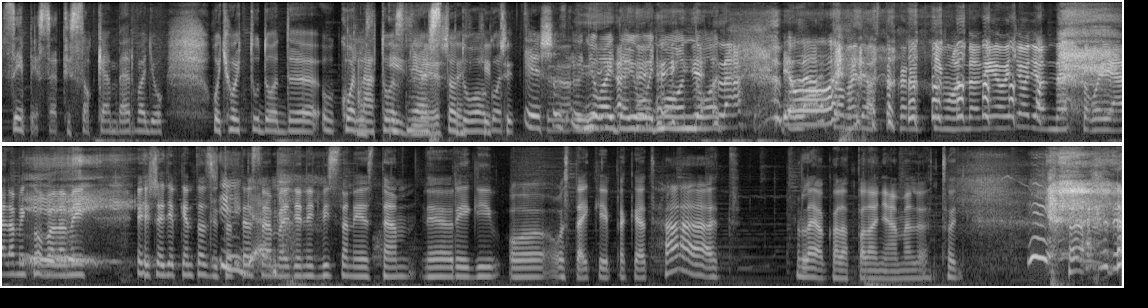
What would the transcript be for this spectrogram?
szépészeti szakember vagyok, hogy hogy tudod korlátozni ezt a dolgot. Kicsit. És az, jaj, de jó, hogy mondod. Lát, látom, hogy azt akarod kimondani, hogy hogyan ne szóljál, amikor valami... És egyébként az jutott Igen. eszembe, hogy én így visszanéztem régi osztályképeket. Hát, le a kalappal anyám előtt, hogy de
